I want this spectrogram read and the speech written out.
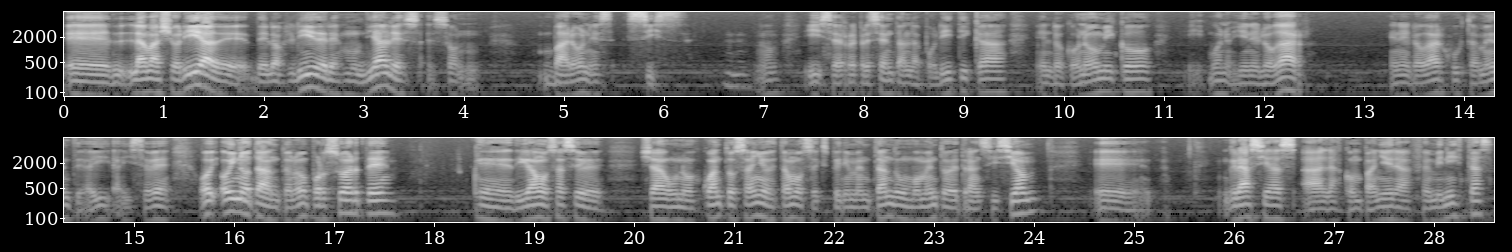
Eh, la mayoría de, los líderes mundiales son varones cis. Y se representan en la política, en lo económico y bueno, y en el hogar. En el hogar justamente, ahí, ahí se ve. Hoy, hoy no tanto, ¿no? Por suerte, eh, digamos, hace ya unos cuantos años estamos experimentando un momento de transición. Eh, gracias a las compañeras feministas,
